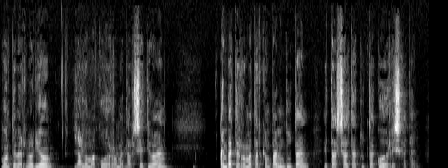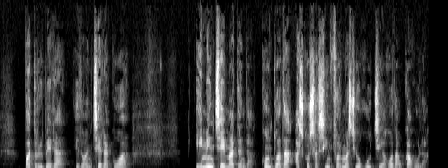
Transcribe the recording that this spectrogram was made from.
Montebernorion, Lalomako erromatar setioan, hainbat erromatar kanpamendutan eta saltatutako herrizkatan. Patroi bera edo antxerakoa hementxe ematen da. Kontua da askozaz informazio gutxiago daukagula.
